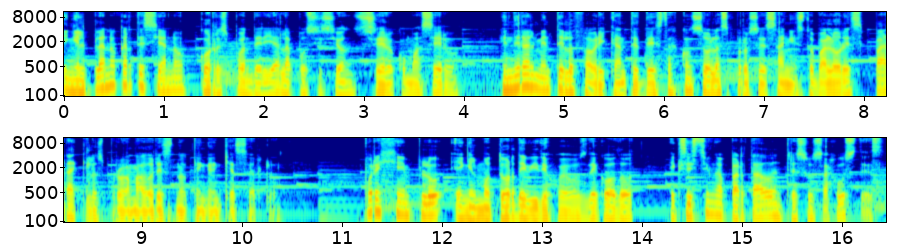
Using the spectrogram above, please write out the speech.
En el plano cartesiano correspondería a la posición 0,0. Generalmente los fabricantes de estas consolas procesan estos valores para que los programadores no tengan que hacerlo. Por ejemplo, en el motor de videojuegos de Godot existe un apartado entre sus ajustes,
